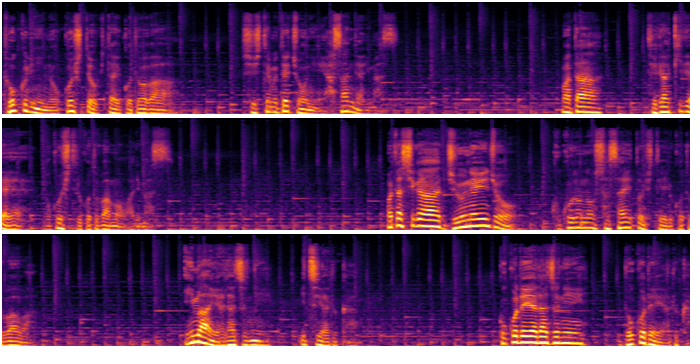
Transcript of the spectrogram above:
特に残しておきたい言葉はシステム手帳に挟んであります。また手書きで残している言葉もあります。私が10年以上心の支えとしている言葉は、今やらずにいつやるか、ここでやらずにどこでやるか、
